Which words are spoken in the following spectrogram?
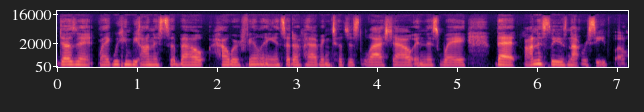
doesn't like we can be honest about how we're feeling instead of having to just lash out in this way that honestly is not received well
